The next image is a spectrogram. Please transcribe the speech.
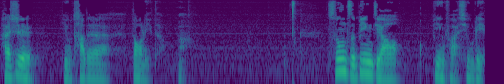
还是有它的道理的啊。松子鬓角，鬓发修炼，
